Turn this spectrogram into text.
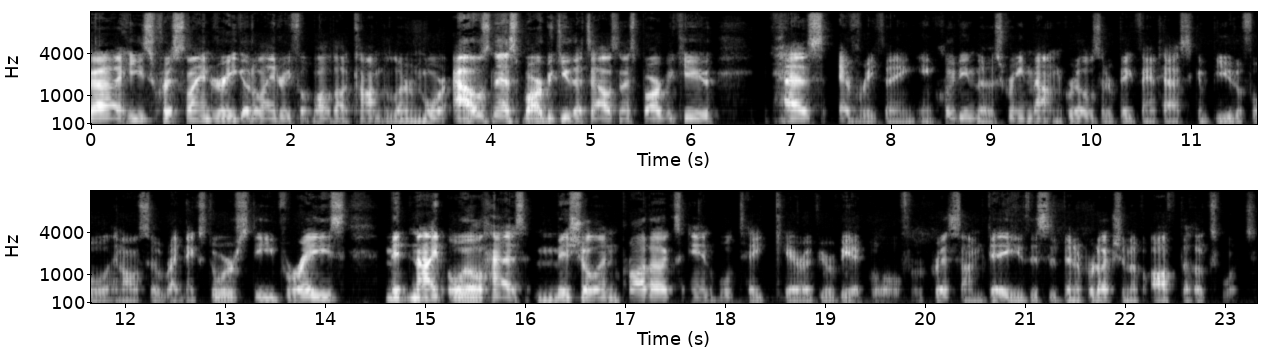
Uh, he's Chris Landry. Go to LandryFootball.com to learn more. Owl's Nest Barbecue. That's Owl's Nest Barbecue has everything, including those Green Mountain grills that are big, fantastic, and beautiful. And also, right next door, Steve Ray's Midnite Oil has Michelin products and will take care of your vehicle. For Chris, I'm Dave. This has been a production of Off the Hook Sports.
